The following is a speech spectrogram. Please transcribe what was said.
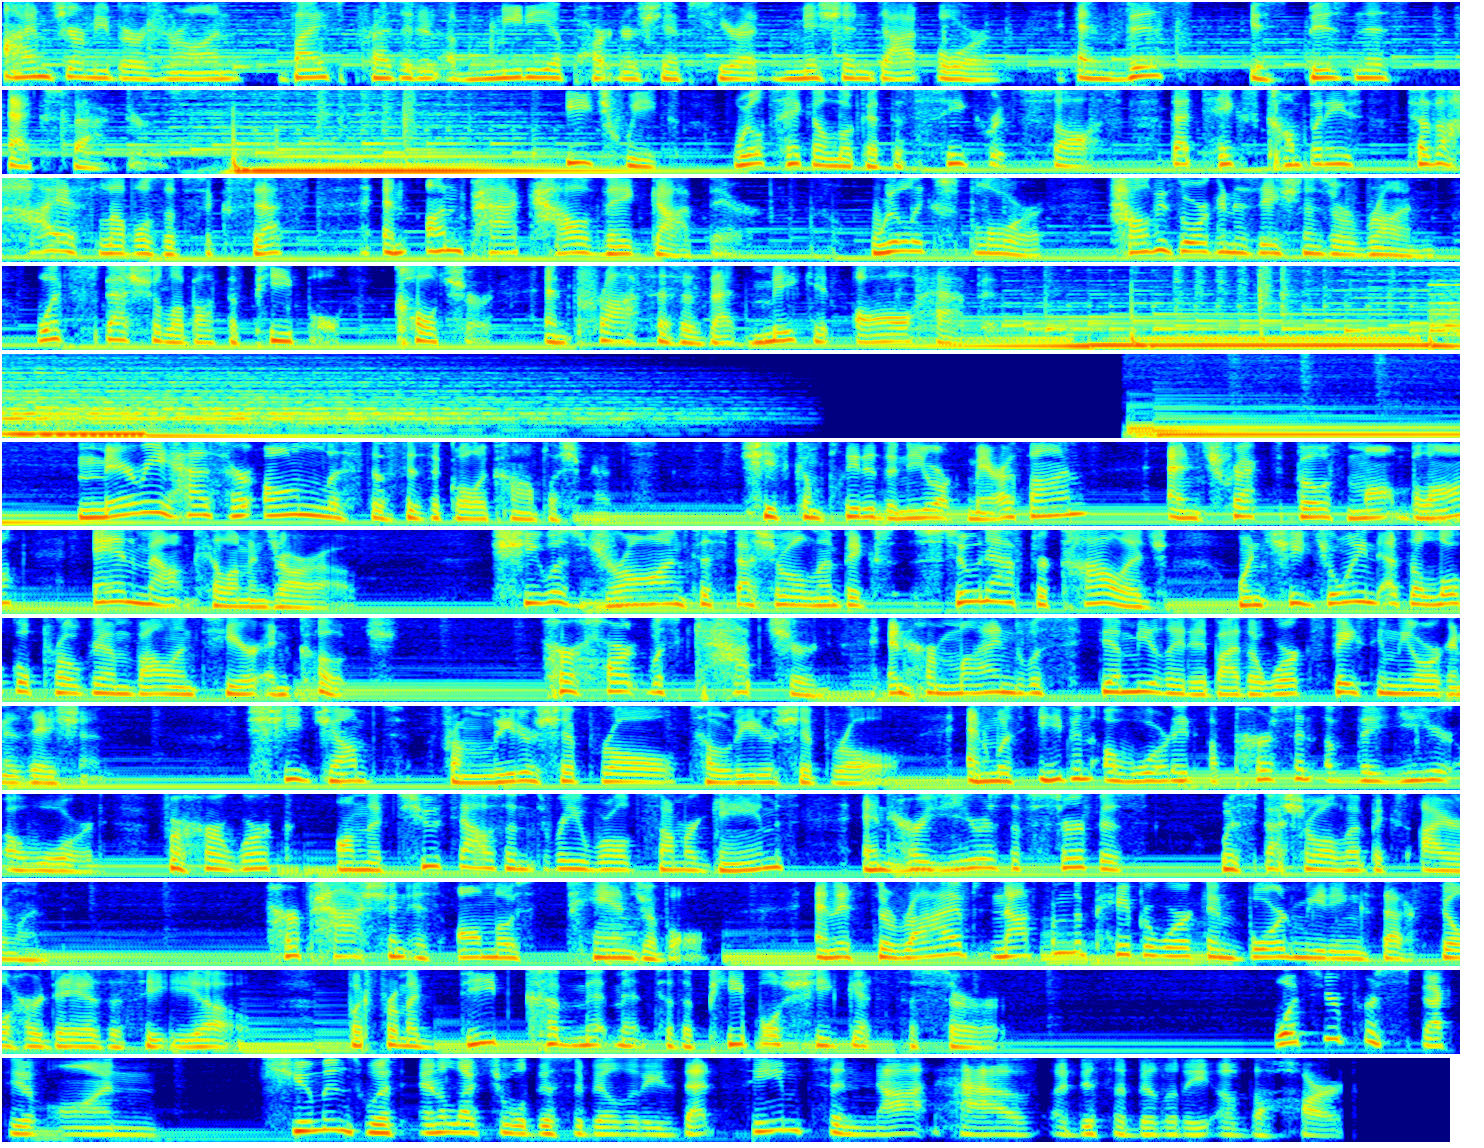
I'm Jeremy Bergeron, Vice President of Media Partnerships here at Mission.org, and this is Business X Factors. Each week, we'll take a look at the secret sauce that takes companies to the highest levels of success and unpack how they got there. We'll explore how these organizations are run, what's special about the people, culture, and processes that make it all happen. Mary has her own list of physical accomplishments. She's completed the New York Marathon and trekked both Mont Blanc and Mount Kilimanjaro. She was drawn to Special Olympics soon after college when she joined as a local program volunteer and coach. Her heart was captured and her mind was stimulated by the work facing the organization. She jumped from leadership role to leadership role and was even awarded a Person of the Year award for her work on the 2003 World Summer Games and her years of service with Special Olympics Ireland. Her passion is almost tangible, and it's derived not from the paperwork and board meetings that fill her day as a CEO, but from a deep commitment to the people she gets to serve. What's your perspective on humans with intellectual disabilities that seem to not have a disability of the heart?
